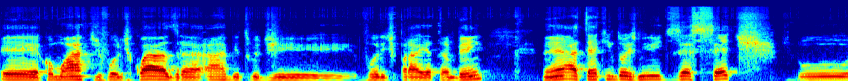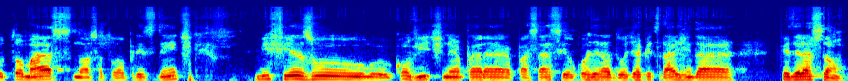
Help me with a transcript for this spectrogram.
é, como árbitro de vôlei de quadra, árbitro de vôlei de praia também, né, até que em 2017 o Tomás, nosso atual presidente, me fez o convite né, para passar a ser o coordenador de arbitragem da, federação.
